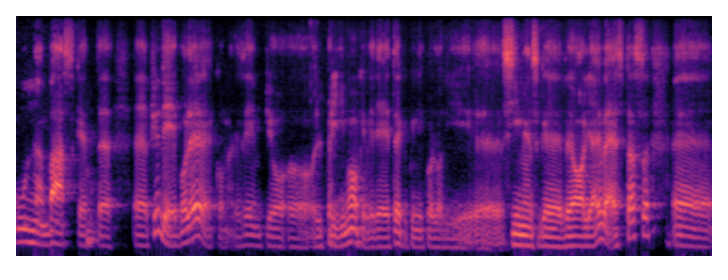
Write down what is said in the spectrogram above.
un basket eh, più debole, come ad esempio eh, il primo che vedete, quindi quello di eh, Siemens, Veolia e Vestas, eh,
